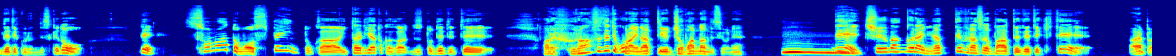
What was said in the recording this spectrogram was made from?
出てくるんですけど、で、その後もスペインとかイタリアとかがずっと出てて、あれ、フランス出てこないなっていう序盤なんですよね。うんで、、中盤ぐらいになってフランスがバーって出てきて、あ、やっぱ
